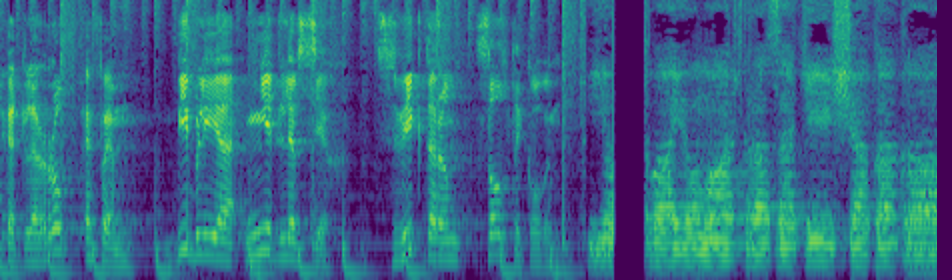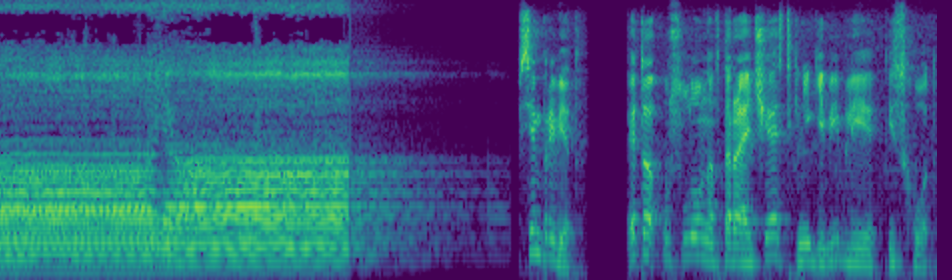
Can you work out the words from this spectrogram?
Котляров ФМ. Библия не для всех. С Виктором Салтыковым. Ё твою мать, красотища какая! Всем привет! Это условно вторая часть книги Библии «Исход»,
